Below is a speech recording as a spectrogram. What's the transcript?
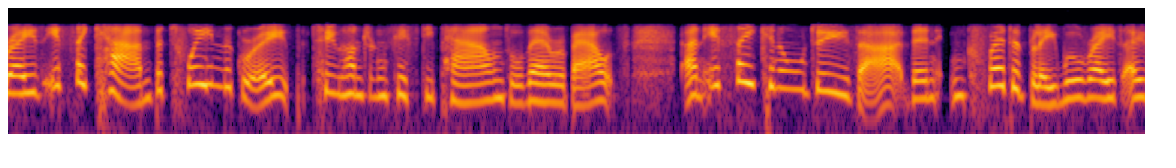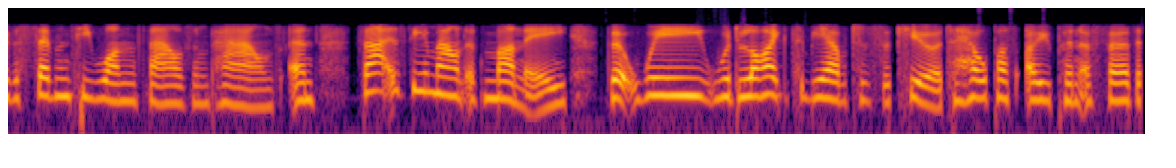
raise, if they can, between the group, £250 or thereabouts. And if they can all do that, then incredibly, we'll raise over £71,000. And that is the amount of money that we would like to be able to secure to help us open a further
